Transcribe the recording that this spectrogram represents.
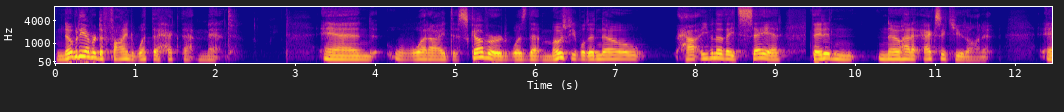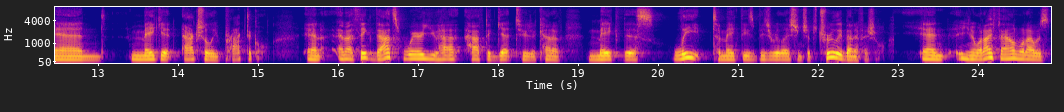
Nobody ever defined what the heck that meant. And what I discovered was that most people didn't know how, even though they'd say it, they didn't know how to execute on it and make it actually practical. And and I think that's where you have have to get to to kind of make this leap to make these these relationships truly beneficial. And you know what I found when I was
